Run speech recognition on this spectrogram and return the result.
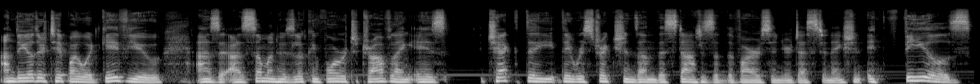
And the other tip I would give you as as someone who's looking forward to traveling is check the the restrictions and the status of the virus in your destination. It feels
